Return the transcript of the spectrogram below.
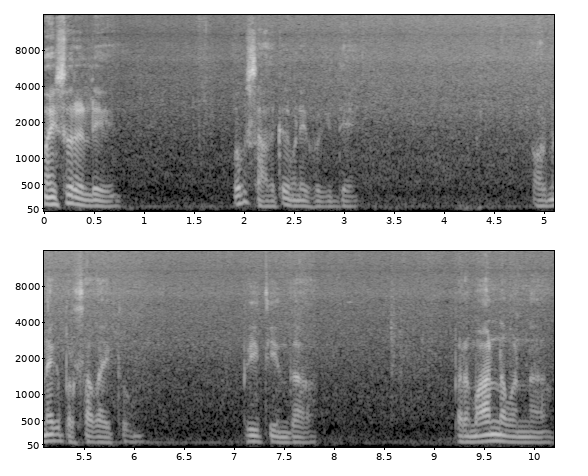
ಮೈಸೂರಲ್ಲಿ ಒಬ್ಬ ಸಾಧಕರ ಮನೆಗೆ ಹೋಗಿದ್ದೆ. ಅವ್ರ ಮನೆಗೆ ಪ್ರಸಾದ ಆಯಿತು. ಪ್ರೀತಿಯಿಂದ ಪರಮಾನ್ನವನ್ನು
